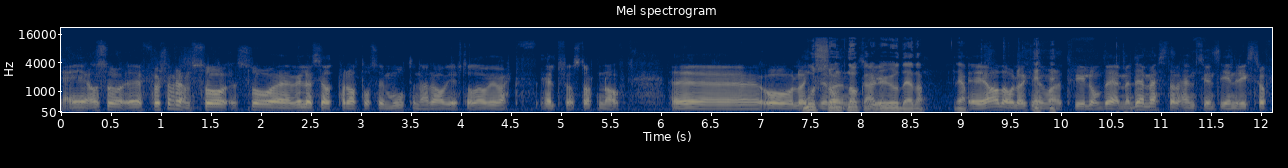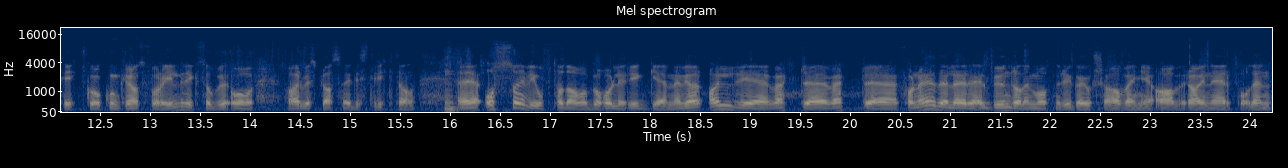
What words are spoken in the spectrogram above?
Nei, altså, først og fremst så, så vil jeg si at Parat også er imot denne avgifta. Det har vi vært helt fra starten av. Eh, Morsomt nok er det jo det, da. Ja. ja, da la ikke det være tvil om det. Men det er mest av hensyn til innenrikstrafikk og konkurranseforhold innenriks og, og arbeidsplasser i distriktene. Mm. Eh, også er vi opptatt av å beholde Rygge, men vi har aldri vært, eh, vært eh, fornøyd eller, eller beundra den måten Rygge har gjort seg avhengig av Ryanair på. Den,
